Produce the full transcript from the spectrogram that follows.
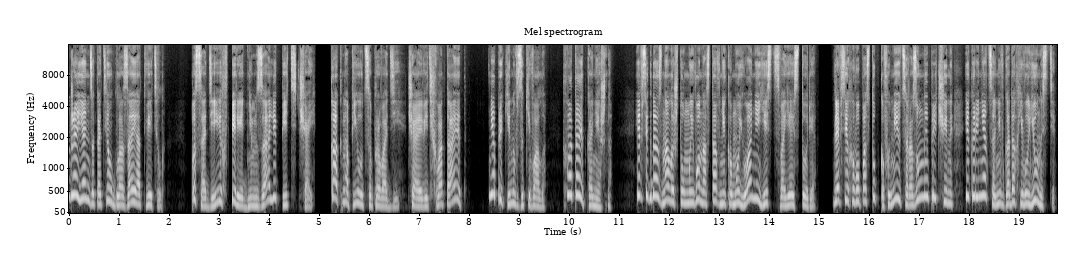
Джей закатил глаза и ответил. «Посади их в переднем зале пить чай. Как напьются, проводи. Чая ведь хватает?» Я, прикинув, закивала. «Хватает, конечно. Я всегда знала, что у моего наставника Мо Юаня есть своя история. Для всех его поступков имеются разумные причины, и коренятся они в годах его юности.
